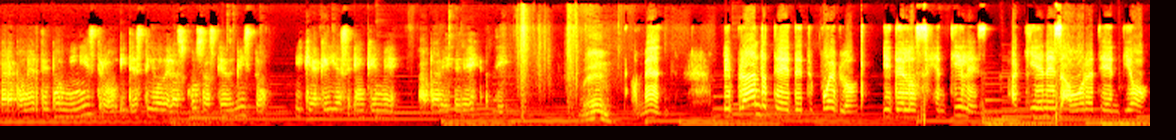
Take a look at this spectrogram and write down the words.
para ponerte por ministro y testigo de las cosas que has visto y que aquellas en que me apareceré a ti. Amén. Amén. Librándote de tu pueblo y de los gentiles, a quienes ahora te envió.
